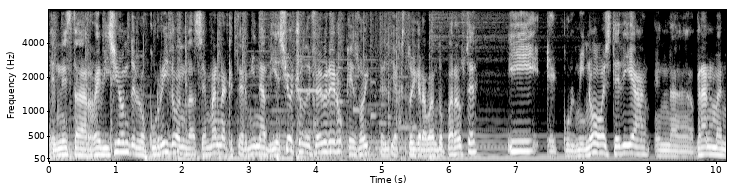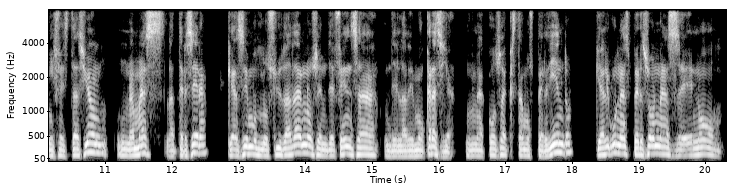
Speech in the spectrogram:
en esta revisión de lo ocurrido en la semana que termina 18 de febrero, que es hoy, el día que estoy grabando para usted, y que culminó este día en la gran manifestación, una más, la tercera, que hacemos los ciudadanos en defensa de la democracia, una cosa que estamos perdiendo, que algunas personas eh, no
